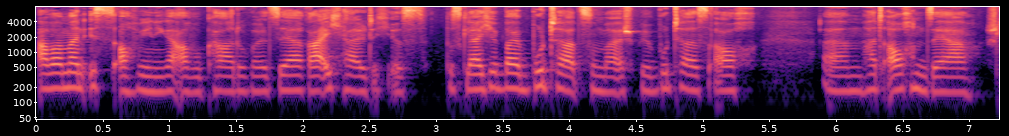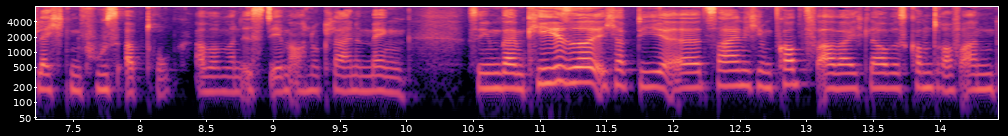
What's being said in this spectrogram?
aber man isst auch weniger Avocado, weil es sehr reichhaltig ist. Das gleiche bei Butter zum Beispiel. Butter ist auch, ähm, hat auch einen sehr schlechten Fußabdruck, aber man isst eben auch nur kleine Mengen. Deswegen beim Käse, ich habe die äh, Zahlen nicht im Kopf, aber ich glaube, es kommt darauf an,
